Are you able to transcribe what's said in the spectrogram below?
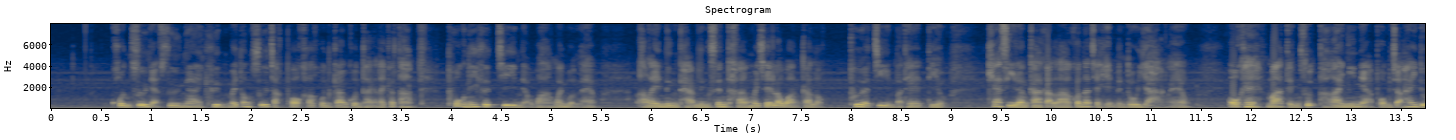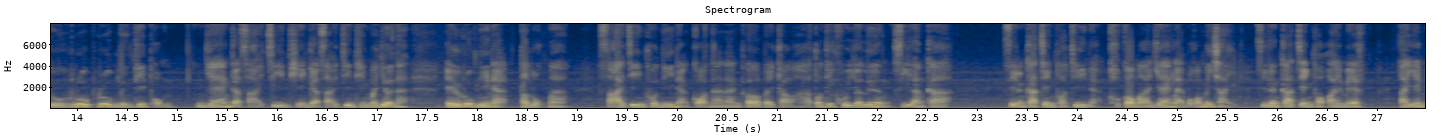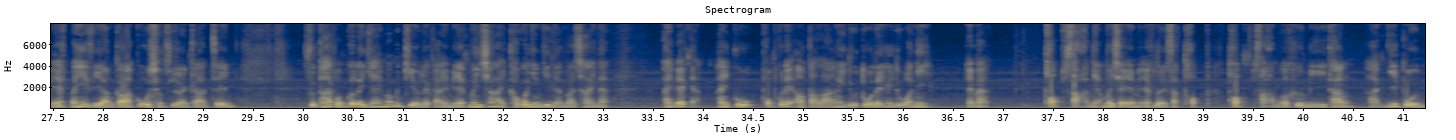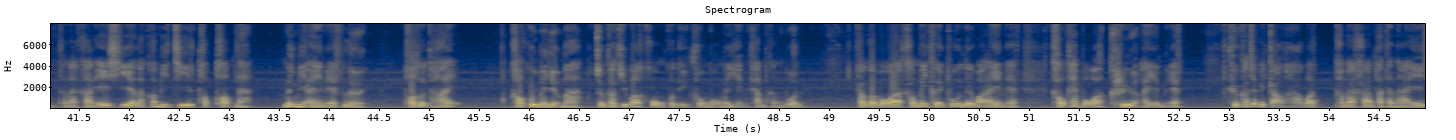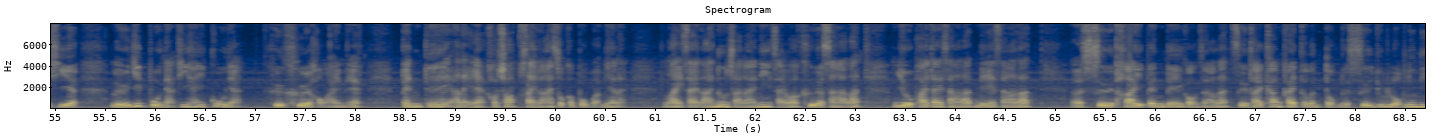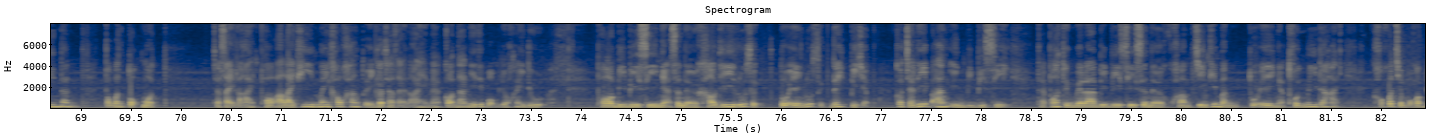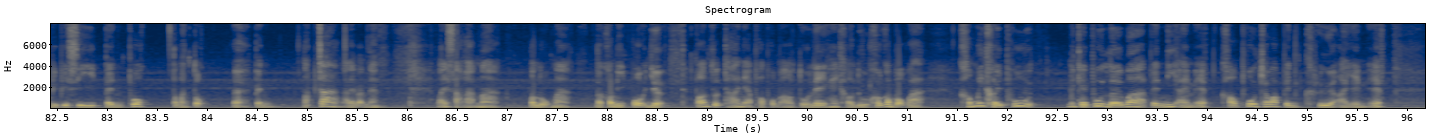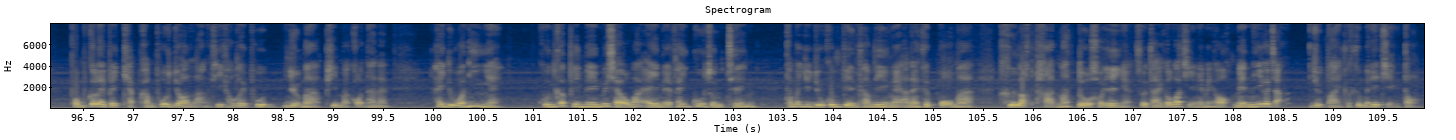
คนซื้อเนี่ยซื้อง่ายขึ้นไม่ต้องซื้อจากพ่อค้าคนกลางคนไทยอะไรก็ตาม พวกนี้คือจีนเนี่ยวางไว้หมดแล้ว อะไรหนึ่งแถมหนึ่งเส้นทางไม่ใช่ระหว่างกันหรอกเพื่อจีนประเทศเดียว แค่สีลังกากับลาวก็น่าจะเห็นเป็นตัวอย่างแล้ว โอเค มาถึงสุดท้ายนี้เนี่ยผมจะให้ดูรูปรูปหนึ่งที่ผมแย้งกับสายจีนเถียงกับสายจีนเถียงมาเยอะนะไอ้รูปนี้เนี่ยตลกมาก สายจีนคนนี้เนี่ยก่อนหน้านั้นก็ไปกล่าวหาตอนที่คุยกันเรื่องสีลังกาสีลังกาเจ๊งเพราะจีนเนี่ยเขาก็มาแย้งแหละบอกว่าไม่ใช่สีลังกาเจ๊งเพราะ IMF IMF ไม่ให้สีลังกากู้จนสีลังกาเจ๊งสุดท้ายผมก็เลยแย้งว่ามันเกี่ยวอะไรกับ IMF ไม่ใช่เขาก็ยังยืนยันว่าใช่นะ IMF เนี่ยให้กู้ผมก็เลยเอาตารางให้ดูตัวเลขให้ดูว่านี่เห็นไหมท็อป3เนี่ยไม่ใช่ IMF เลยสักท็อปท็อป3ก็คือมีทั้งอาญี่ปุ่น ธนาคารเอเชีย แล้วก็มีจีนท็อปท็อปนะไม่มี IMF เลยพอสุดท้ายเขาคุยมาเยอะมาก จนเขาคิดว่าคงคนอื่นคงมองไม่เห็นคำข้างบน เขาก็บอกว่าเขาไม่เคยพูดเลยว่า IMF เขาแค่บอกว่าเครือ IMF คือเขาจะไปกล่าวหาว่าธนาคารพัฒนาเอเชีย หรือญี่ปุ่นเนี่ยที่ให้กู้เนี่ย คือเครือของ IMF เป็นเบ้อะไรเงี้ยเขาชอบใส่ร้ายสกปรกแบบนี้แหละไล่ใส่ร้ายนู่นใส่ร้ายนี่ใส่ว่าเครือสหรัฐ อยู่ภายใต้สหรัฐเบสหรัฐสื่อไทยเป็นเบของสหรัฐสื่อไทยข้างใครตะวันตก หรือสื่อยุโรปนู่นนี่นั่นตะวันตกหมดจะใส่ร้ายพออะไรที่ไม่เข้าข้างตัวเองก็จะใส่ร้ายเห็นไหมก่อนหน้านี้ที่ผมยกให้ดู พอ BBC เนี่ยเสนอข่าวที่รู้สึกตัวเองรู้สึกได้เปรียบ ก็จะรีบอ้างอิง BBC แต่พอถึงเวลา BBC เสนอความจริงที่มันตัวเองอะทนไม่ได้ เขาก็จะบอกว่า BBC เป็นพวกตะวันตกเออเป็น รับจ้างอะไรแบบนั้นไร้สาระมากตลกมาก แล้วก็มีโป๊ะเยอะ ตอนสุดท้ายเนี่ยพอผมเอาตัวเลขให้เขาดูเขาก็บอกว่าเขาไม่เคยพูด ไม่เคยพูดเลยว่าเป็นนี่ IMF เขาพูดแค่ว่าเป็นเครือ IMF ผมก็เลยไปแคปคำพูดย้อนหลังที่เขาเคยพูดเยอะมากพิมพ์มาก่อนหน้านั้น ให้ดูว่านี่ไง คุณก็พิมพ์เองไม่ใช่หรอว่า IMF ให้กู้จนเจ๊งทำไมอยู่ๆคุณเปลี่ยนคำได้ยังไง อันนั้นคือโป๊ะมาก คือหลักฐานมัดตัวเขาเองอะสุดท้ายเขาก็เถียงไม่ออก เม้นนี้ก็จะหยุดไปก็คือไม่ได้เถียงต่อ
